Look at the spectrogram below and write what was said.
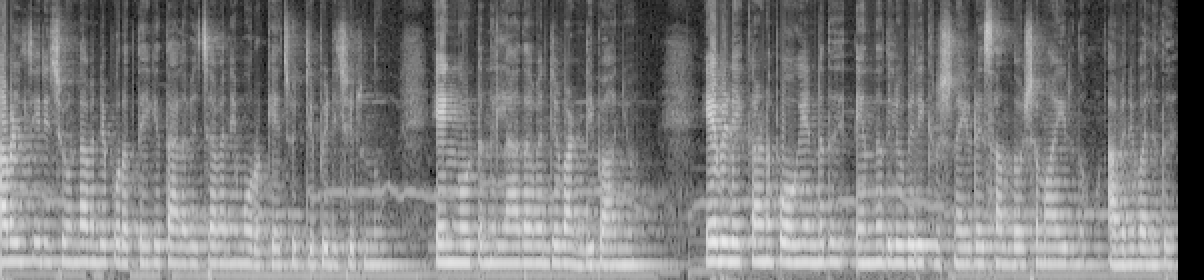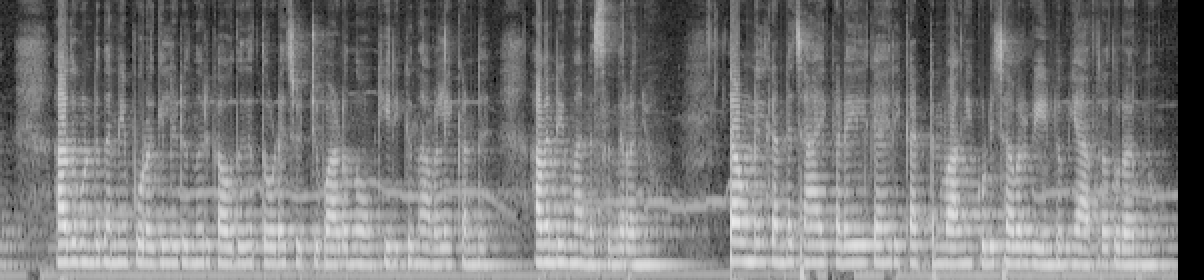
അവൾ ചിരിച്ചുകൊണ്ട് അവന്റെ പുറത്തേക്ക് തലവെച്ച് അവനെ മുറുക്കെ ചുറ്റി പിടിച്ചിരുന്നു. എങ്ങോട്ടെന്നില്ലാതെ അവന്റെ വണ്ടി പാഞ്ഞു. എവിടേക്കാണ് പോകേണ്ടത് എന്നതിലുപരി കൃഷ്ണയുടെ സന്തോഷമായിരുന്നു അവന് വലുത്. അതുകൊണ്ട് തന്നെ പുറകിലിരുന്നൊരു കൗതുകത്തോടെ ചുറ്റുപാടും നോക്കിയിരിക്കുന്ന അവളെ കണ്ട് അവന്റെ മനസ്സ് നിറഞ്ഞു. ടൗണിൽ കണ്ട ചായക്കടയിൽ കയറി കട്ടൻ വാങ്ങി കുടിച്ച് അവർ വീണ്ടും യാത്ര തുടർന്നു.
